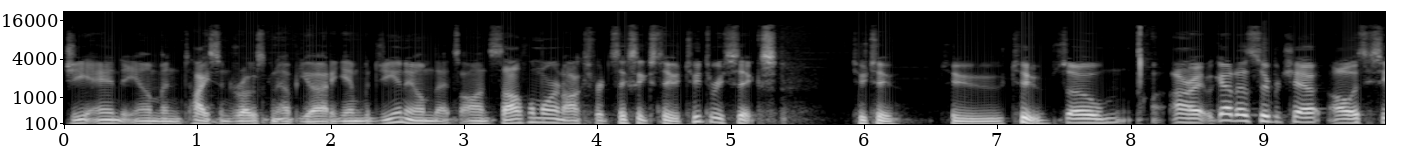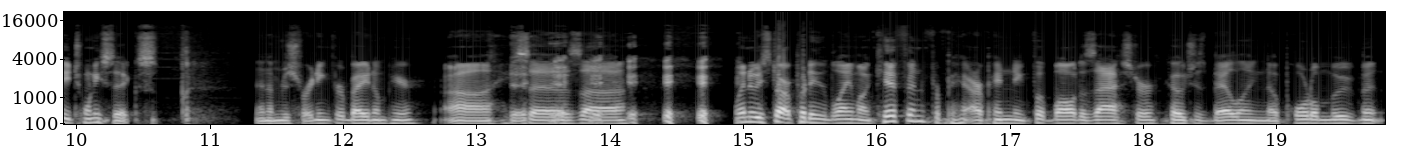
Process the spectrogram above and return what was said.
G and M and Tyson Drugs can help you out. Again with G and M, that's on South Lamar in Oxford, 662-236-2222. So all right, we got a super chat, all SEC twenty six and I'm just reading verbatim here. Uh, he says, uh, "When do we start putting the blame on Kiffin for our pending football disaster? Coaches bailing, no portal movement,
